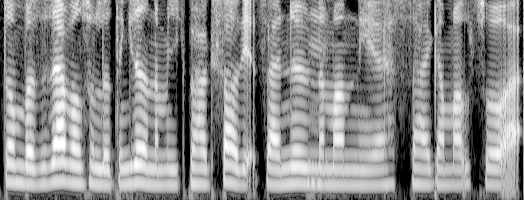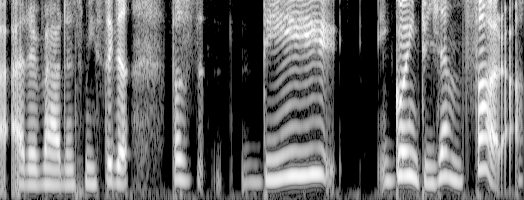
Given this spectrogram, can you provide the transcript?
De bara, det där var en så liten grej när man gick på högstadiet. Så här, nu Mm. när man är så här gammal så är det världens minsta grej. Fast det går inte att jämföra.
